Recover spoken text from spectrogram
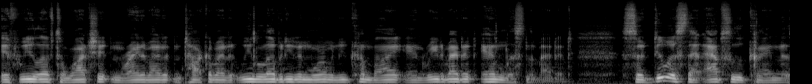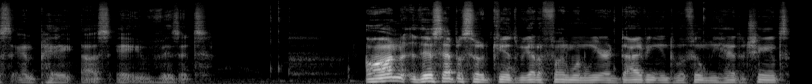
if we love to watch it and write about it and talk about it, we love it even more when you come by and read about it and listen about it. So do us that absolute kindness and pay us a visit. On this episode, kids, we got a fun one. We are diving into a film we had a chance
